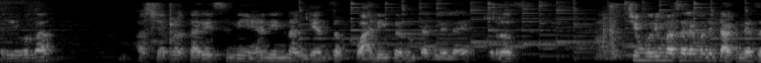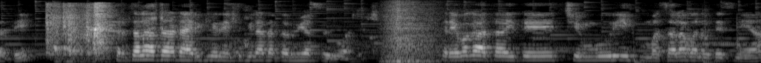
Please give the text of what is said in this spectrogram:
तर हे बघा अशा प्रकारे स्नेहाने नांग्यांचं पाणी करून टाकलेलं आहे. रस चिंबोरी मसाल्यामध्ये टाकण्यासाठी. तर चला आता डायरेक्टली रेसिपीला आता करूया सुरुवात. तर हे बघा आता इथे चिंबोरी मसाला बनवते स्नेहा.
